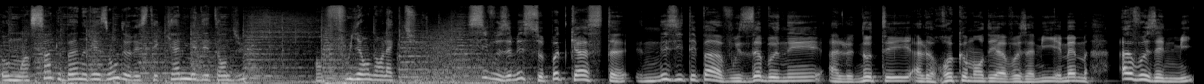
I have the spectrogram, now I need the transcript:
au moins 5 bonnes raisons de rester calme et détendu en fouillant dans l'actu. Si vous aimez ce podcast, n'hésitez pas à vous abonner, à le noter, à le recommander à vos amis et même à vos ennemis.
